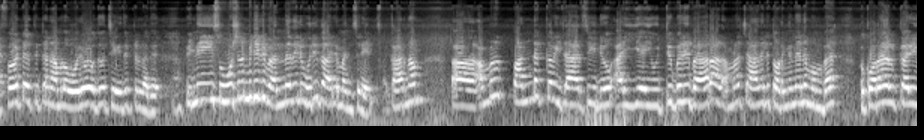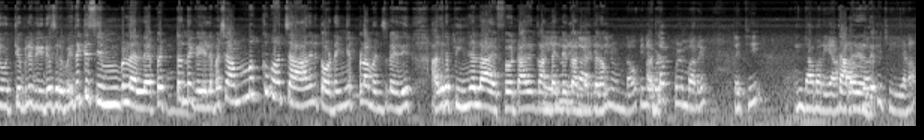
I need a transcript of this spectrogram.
എഫേർട്ട് എടുത്തിട്ടാണ് നമ്മൾ ഓരോ ഇതും ചെയ്തിട്ടുള്ളത്. പിന്നെ ഈ സോഷ്യൽ മീഡിയയിൽ വന്നതിൽ ഒരു കാര്യം മനസ്സിലായി. കാരണം നമ്മൾ പണ്ടൊക്കെ വിചാരിച്ചിരുന്നു അയ്യേ യൂട്യൂബിൽ വേറെ നമ്മളെ ചാനൽ തുടങ്ങുന്നതിന് മുമ്പ് ഇപ്പൊ കുറെ ആൾക്കാർ യൂട്യൂബിൽ വീഡിയോസ് ഇടുമ്പോൾ ഇതൊക്കെ സിമ്പിൾ അല്ലേ പെട്ടെന്ന് കഴിയില്ല. പക്ഷെ അമ്മക്കും ആ ചാനൽ തുടങ്ങിയപ്പോഴാണ് മനസ്സിലായത്. അതിന്റെ പിന്നുള്ള എഫേർട്ട് ആദ്യം കണ്ടന്റ് കണ്ടെത്തണം. എപ്പോഴും പറയും എന്താ പറയാ. ചെയ്യണം.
